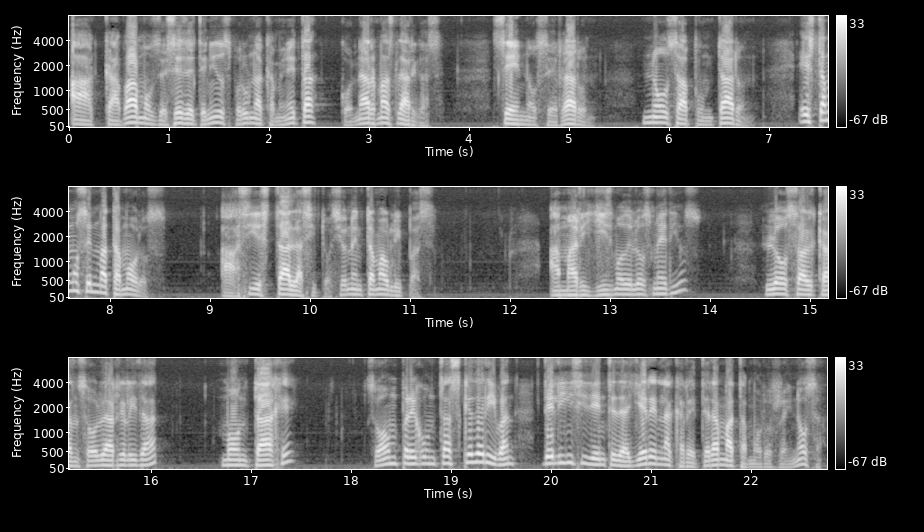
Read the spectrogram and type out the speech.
acabamos de ser detenidos por una camioneta con armas largas, se nos cerraron, nos apuntaron, estamos en Matamoros, así está la situación en Tamaulipas. ¿Amarillismo de los medios? ¿Los alcanzó la realidad? Montaje son preguntas que derivan del incidente de ayer en la carretera Matamoros Reynosa.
